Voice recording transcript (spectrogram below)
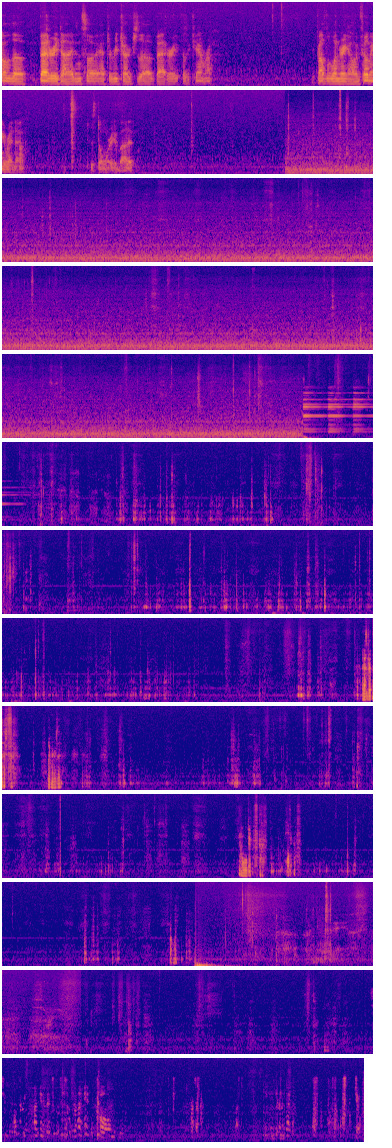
Oh, the battery died and so I had to recharge the battery for the camera. You're probably wondering how I'm filming right now. Just don't worry about it. Like I. Okay.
